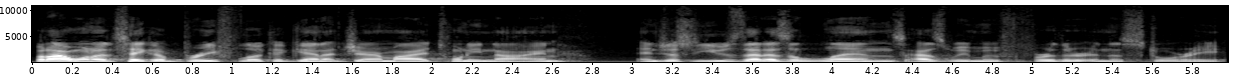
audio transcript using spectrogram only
But I want to take a brief look again at Jeremiah 29 and just use that as a lens as we move further in the story.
